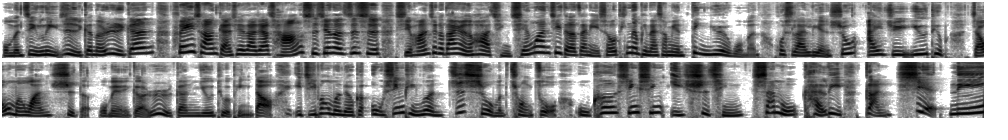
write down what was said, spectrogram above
我们尽力日更的日更，非常感谢大家长时间的支持。喜欢这个单元的话，请千万记得在你收听的平台上面订阅我们，或是来脸书、IG、YouTube 找我们玩。是的，我们有一个日更 YouTube 频道，以及帮我们留个五星评论，支持我们的创作，五颗星星一事情。山姆凯莉，感谢您。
